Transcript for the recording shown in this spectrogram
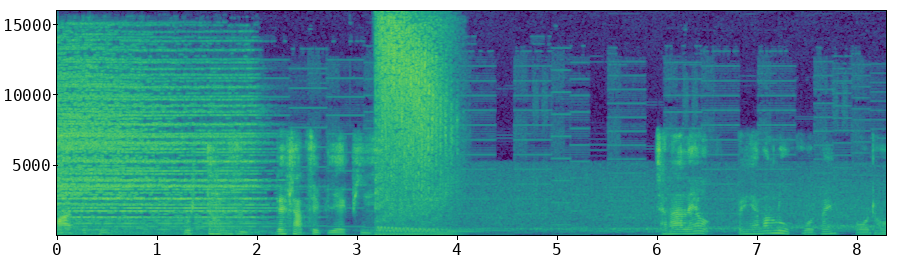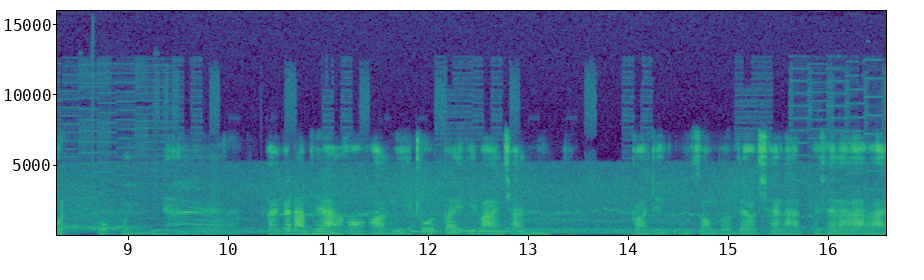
ปานเป็นผีวิตตอรี่ได้สามสิบ EXP ชนะแล้ว เป็นไงบ้างลูกโหดไหมโหดโหดโอ้โหนี่นะใครก็ตามที่หาข้อความนี้โปรดไปที่บ้านฉัน ก่อนถึงอูซ่อมรถแล้วใช้รหัสเพื่อใช้รหัสผ่าน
